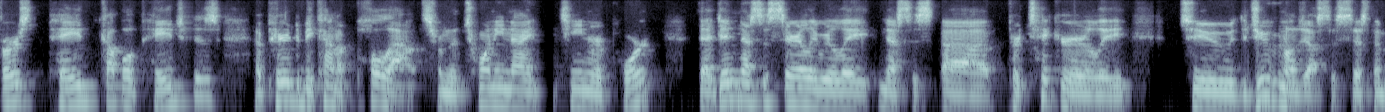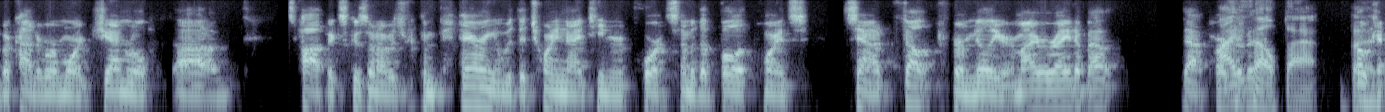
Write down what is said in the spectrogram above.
first paid couple of pages appeared to be kind of pullouts from the 2019 report that didn't necessarily relate necess uh, particularly to the juvenile justice system, but kind of were more general um, topics. Because when I was comparing it with the 2019 report, some of the bullet points sound felt familiar. Am I right about that part I of it? felt that. Okay.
